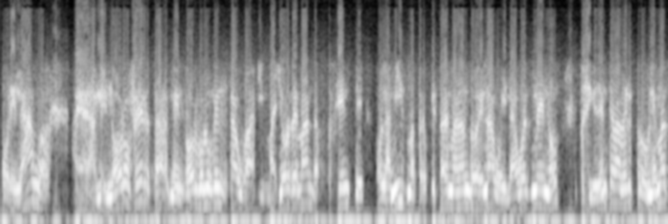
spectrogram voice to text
por el agua. A menor oferta, menor volumen de agua y mayor demanda, gente o la misma, pero que está demandando el agua y el agua es menos, pues evidente va a haber problemas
